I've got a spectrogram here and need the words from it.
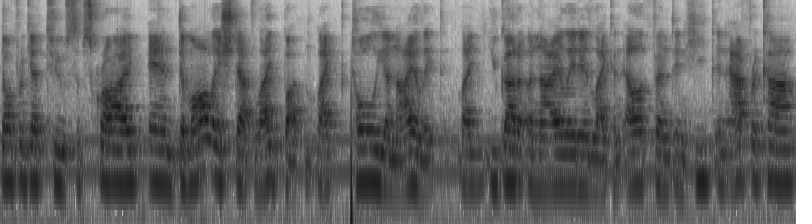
Don't forget to subscribe and demolish that like button, like totally annihilate. Like you gotta annihilate it like an elephant in heat in Africa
